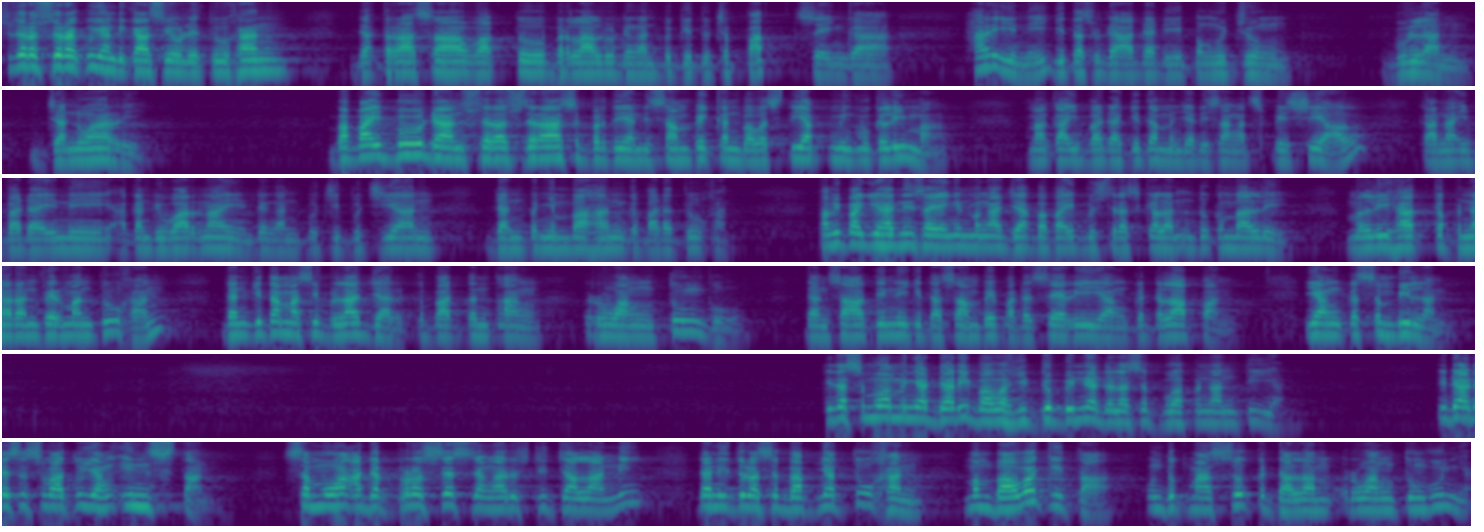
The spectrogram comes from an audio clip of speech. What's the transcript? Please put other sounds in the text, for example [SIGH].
Saudara-saudaraku yang dikasih oleh Tuhan, tidak terasa waktu berlalu dengan begitu cepat sehingga hari ini kita sudah ada di penghujung bulan Januari. Bapak, Ibu, dan saudara-saudara seperti yang disampaikan bahwa setiap minggu kelima, maka ibadah kita menjadi sangat spesial karena ibadah ini akan diwarnai dengan puji-pujian dan penyembahan kepada Tuhan. Tapi pagi hari ini saya ingin mengajak Bapak Ibu saudara sekalian untuk kembali melihat kebenaran firman Tuhan dan kita masih belajar tentang ruang tunggu. Dan saat ini kita sampai pada seri yang ke-8 yang kesembilan. Kita semua menyadari bahwa hidup ini adalah sebuah penantian. Tidak ada sesuatu yang instan. Semua ada proses yang harus dijalani dan itulah sebabnya Tuhan membawa kita untuk masuk ke dalam ruang tunggunya.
